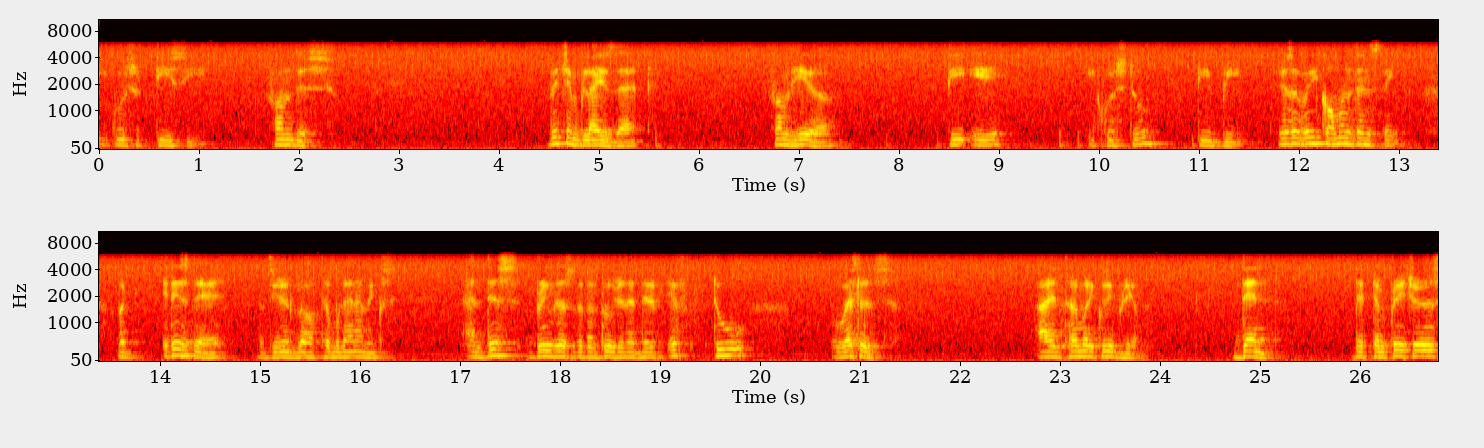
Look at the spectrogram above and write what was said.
equals to TC from this which implies that from here TA equals to TB it is a very common sense thing but it is there the zeroth law of thermodynamics and this brings us to the conclusion that if, if two vessels are in thermal equilibrium then the temperatures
